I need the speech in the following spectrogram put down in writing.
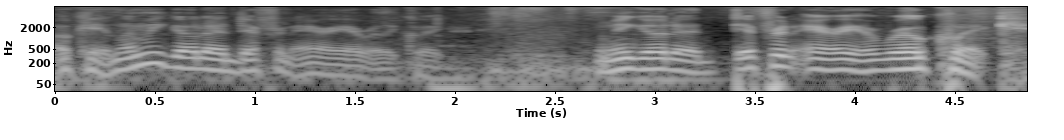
Okay, let me go to a different area really quick. Let me go to a different area real quick.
